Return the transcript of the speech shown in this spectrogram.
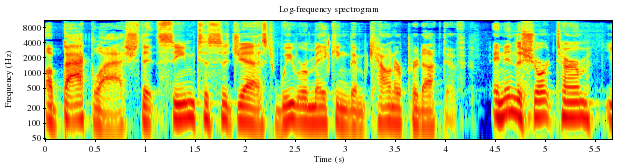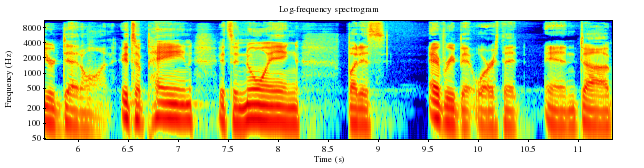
a backlash that seemed to suggest we were making them counterproductive. And in the short term, you're dead on. It's a pain. It's annoying, but it's every bit worth it. And uh,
